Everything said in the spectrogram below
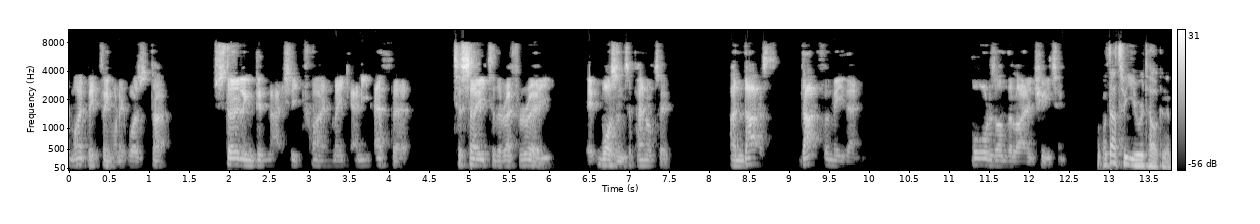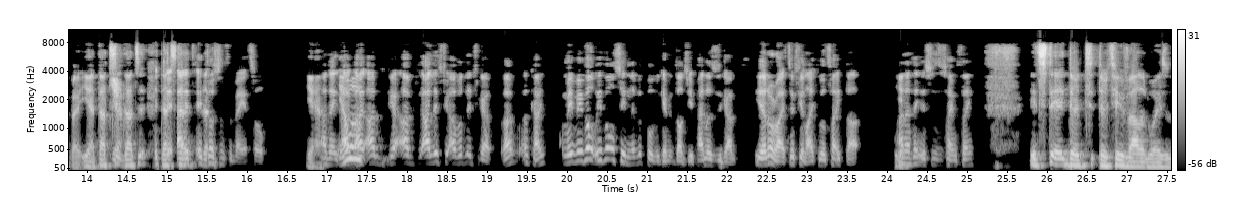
my big thing on it was that Sterling didn't actually try and make any effort to say to the referee it wasn't a penalty, and that's that for me then borders on the line of cheating. Well, that's what you were talking about. Yeah, that's yeah. that's it, that's, it, it, doesn't for me at all. Yeah, I think yeah, well, I, I, I, I, literally, I would literally go, oh, okay. I mean, we've all, we've all seen Liverpool getting dodgy penalties and go, yeah, all right, if you like, we'll take that. Yeah. And I think this is the same thing. It's they're they're two valid ways of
